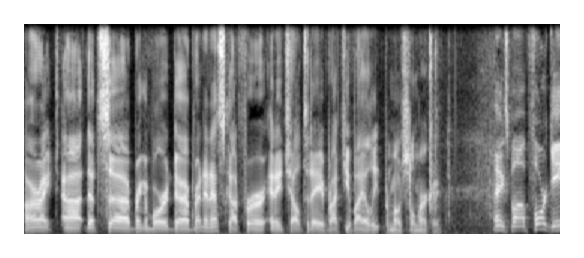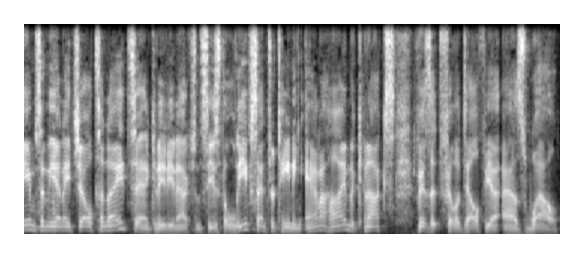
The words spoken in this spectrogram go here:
All right, uh, let's uh, bring aboard uh, Brendan Escott for NHL Today, brought to you by Elite Promotional Marketing. Thanks, Bob. Four games in the NHL tonight, and Canadian action sees the Leafs entertaining Anaheim. The Canucks visit Philadelphia as well.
